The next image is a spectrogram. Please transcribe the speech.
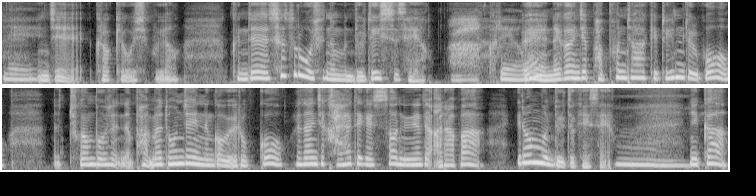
네. 이제 그렇게 오시고요. 근데 스스로 오시는 분들도 있으세요. 아 그래요? 예, 내가 이제 밥 혼자 하기도 힘들고 주간 보시는 밤에도 혼자 있는 거 외롭고 그래서 나 이제 가야 되겠어. 니네들 알아봐. 이런 분들도 계세요. 음, 그러니까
